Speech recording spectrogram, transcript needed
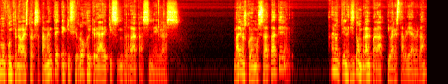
¿cómo funcionaba esto exactamente? X y rojo y crea X ratas negras. Vale, nos comemos el ataque. Ah, no, necesita umbral para activar esta habilidad, ¿verdad?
